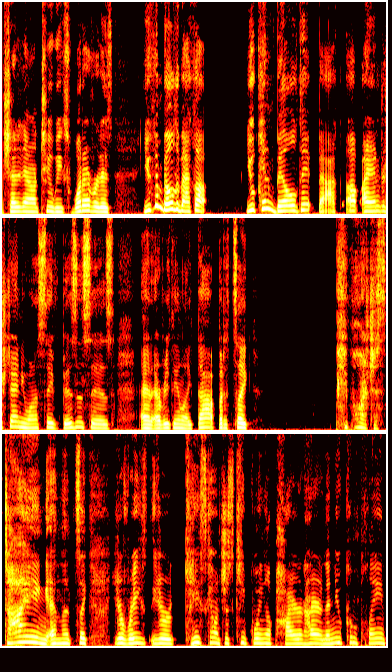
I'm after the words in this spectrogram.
shut it down two weeks, whatever it is, you can build it back up. You can build it back up. I understand you want to save businesses and everything like that, but it's like people are just dying and it's like your race your case counts just keep going up higher and higher and then you complain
